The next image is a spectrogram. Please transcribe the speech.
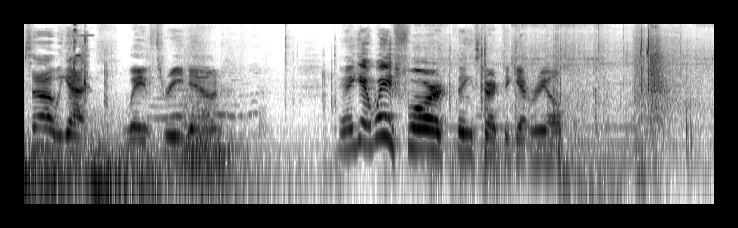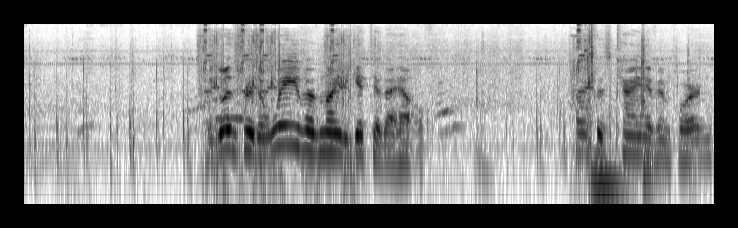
So we got wave three down. And again, wave four, things start to get real. We go through the wave of money to get to the health. Health is kind of important.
